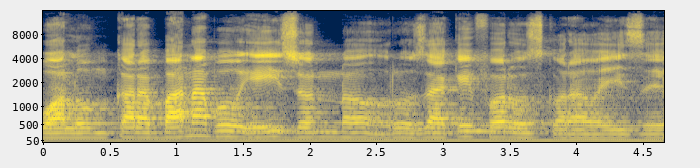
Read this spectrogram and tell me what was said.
অলঙ্কার বানাবো। এই জন্য রোজাকে ফরজ করা হয়েছে।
